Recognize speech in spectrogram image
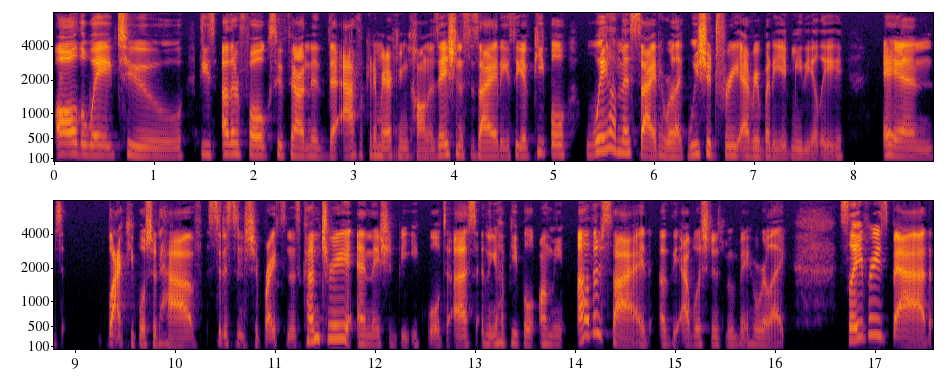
all the way to these other folks who founded the African American Colonization Society. So you have people way on this side who are like, we should free everybody immediately. And Black people should have citizenship rights in this country and they should be equal to us. And then you have people on the other side of the abolitionist movement who are like, slavery is bad,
